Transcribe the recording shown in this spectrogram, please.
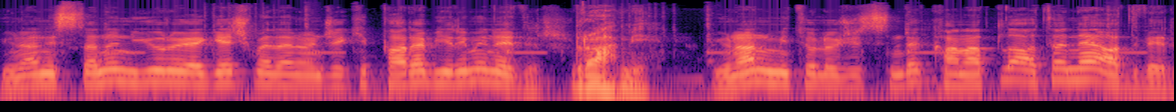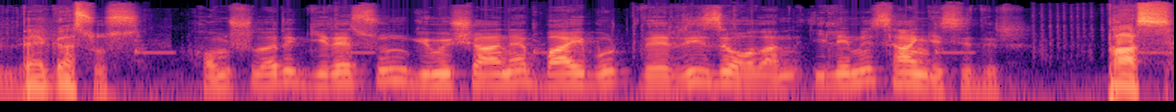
Yunanistan'ın Euro'ya geçmeden önceki para birimi nedir? Drahmi. Yunan mitolojisinde kanatlı ata ne ad verilir? Pegasus. Komşuları Giresun, Gümüşhane, Bayburt ve Rize olan ilimiz hangisidir? Pas.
